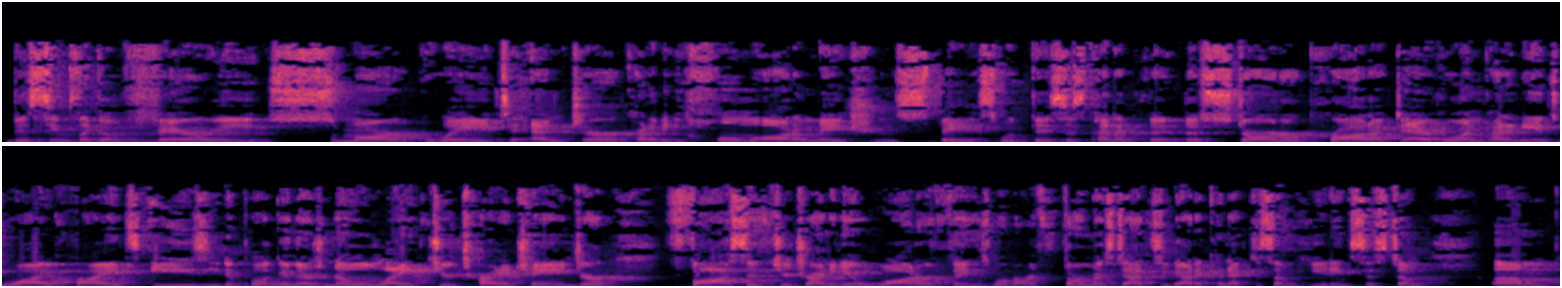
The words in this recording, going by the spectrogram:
This seems like a very smart way to enter kind of the home automation space. With this as kind of the, the starter product, everyone kind of needs Wi-Fi. It's easy to plug in. There's no lights you're trying to change or faucets you're trying to get water things work or thermostats you got to connect to some heating system. Um,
